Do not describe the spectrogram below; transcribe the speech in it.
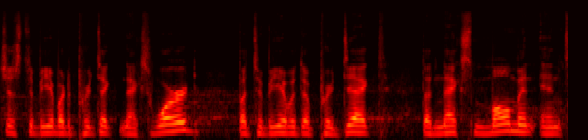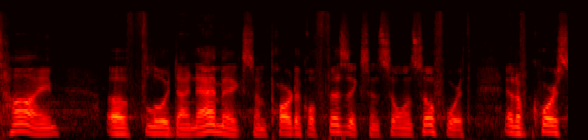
just to be able to predict next word, but to be able to predict the next moment in time of fluid dynamics and particle physics and so on and so forth. And of course,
